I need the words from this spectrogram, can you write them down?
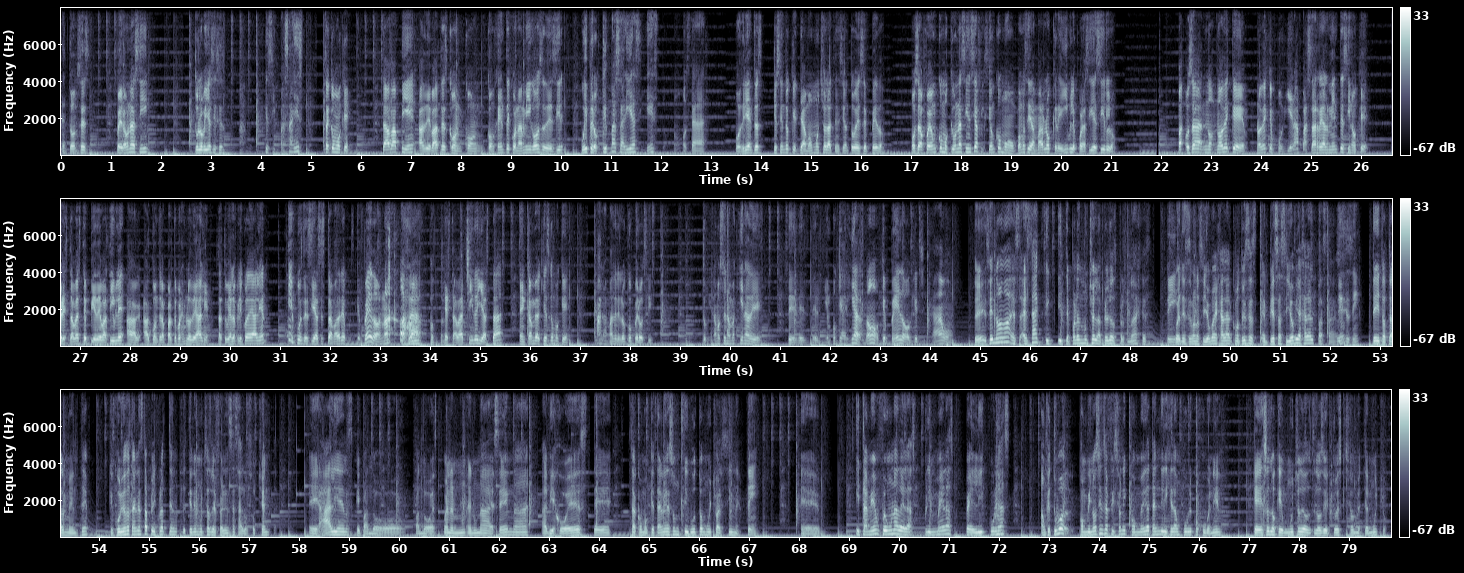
Entonces, pero aún así, tú lo veías y dices, "Ah, que si pasa esto. O sea, como que daba pie a debates con, con, con gente, con amigos, de decir, güey, pero ¿qué pasaría si esto? ¿no? O sea, podría. Entonces, yo siento que llamó mucho la atención todo ese pedo. O sea, fue un, como que una ciencia ficción como, vamos a llamarlo, creíble, por así decirlo. O sea, no, no, de que, no de que pudiera pasar realmente, sino que prestaba este pie debatible a, a contraparte, por ejemplo, de Alien. O sea, tú veías la película de Alien y pues decías, esta madre, pues qué pedo, ¿no? O Ajá, sea, total. estaba chido y ya está. En cambio, aquí es como que, a la madre loco, pero si tuviéramos una máquina de, de- de- del tiempo, ¿qué harías, no? ¿Qué pedo? ¿Qué chingado? Sí, sí, no, no, exacto. Y, y te pones mucho en la piel de los personajes. Sí, Pues dices, bueno, si yo viajara, al- como tú dices, empieza, si yo viajara al pasado. sí, sí, sí. Sí, totalmente. Que curioso, también esta película tiene muchas referencias a los 80. Eh, aliens, que cuando, cuando, bueno, en, en una escena, al viejo oeste. O sea, como que también es un tributo mucho al cine. Sí. Eh, y también fue una de las primeras películas, aunque tuvo, combinó ciencia ficción y comedia, también dirigida a un público juvenil. Que eso es lo que muchos de los, los directores quisieron meter mucho.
